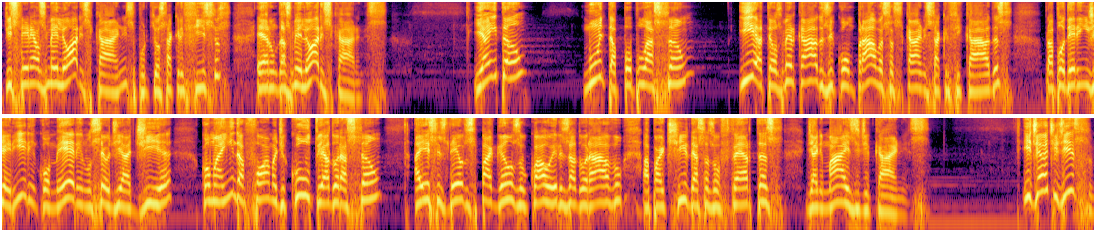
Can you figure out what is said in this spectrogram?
de serem as melhores carnes, porque os sacrifícios eram das melhores carnes. E aí então, muita população ia até os mercados e comprava essas carnes sacrificadas para poderem ingerirem, comerem no seu dia a dia, como ainda forma de culto e adoração a esses deuses pagãos, o qual eles adoravam a partir dessas ofertas de animais e de carnes. E diante disso,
